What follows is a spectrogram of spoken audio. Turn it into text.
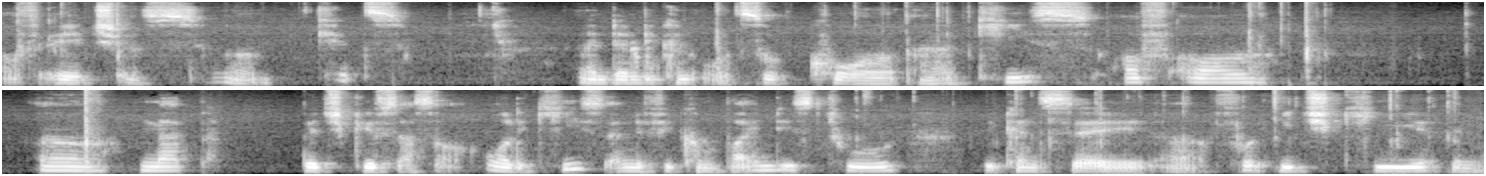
of age is um, kids. And then we can also call uh, keys of our uh, map, which gives us all the keys. And if we combine these two, we can say uh, for each key in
